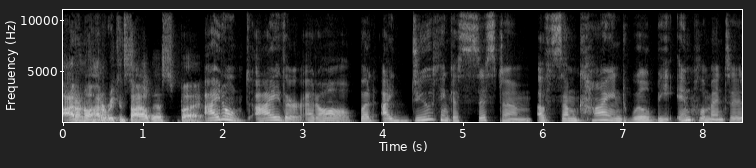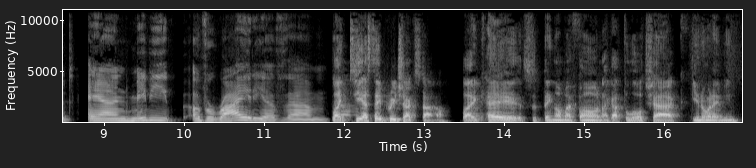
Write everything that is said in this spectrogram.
I don't know how to reconcile this, but I don't either at all. But I do think a system of some kind will be implemented and maybe a variety of them. Like TSA pre check style. Like, hey, it's a thing on my phone. I got the little check. You know what I mean?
